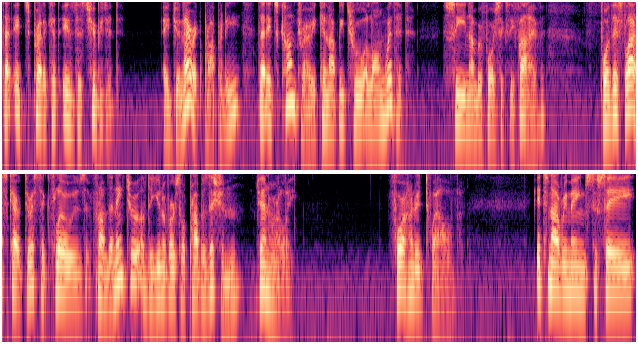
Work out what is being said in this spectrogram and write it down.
that its predicate is distributed. A generic property that its contrary cannot be true along with it. See number 465. For this last characteristic flows from the nature of the universal proposition generally. 412. It now remains to say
